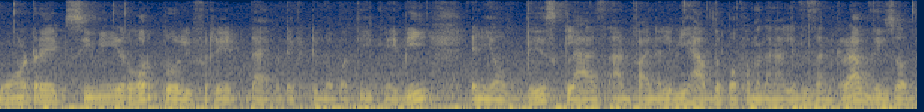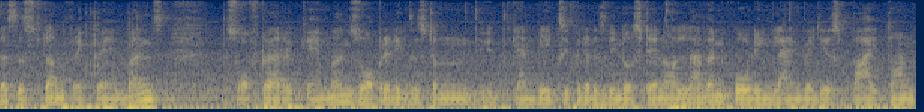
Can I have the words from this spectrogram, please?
moderate severe or proliferate diabetic retinopathy. It may be any of these class. And finally we have the performance analysis and graph. These are the system requirements the software requirements. Operating system it can be executed as windows 10 or 11 coding languages python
